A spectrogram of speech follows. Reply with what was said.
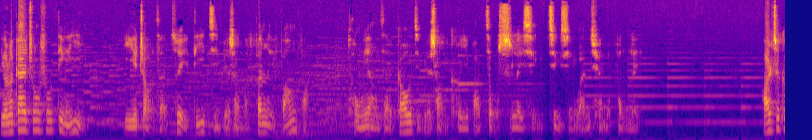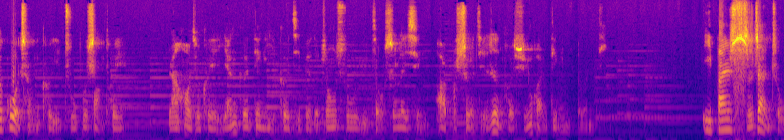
有了该中枢定义，依照在最低级别上的分类方法，同样在高级别上可以把走势类型进行完全的分类。而这个过程可以逐步上推，然后就可以严格定义各级别的中枢与走势类型，而不涉及任何循环定义的问题。一般实战中。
